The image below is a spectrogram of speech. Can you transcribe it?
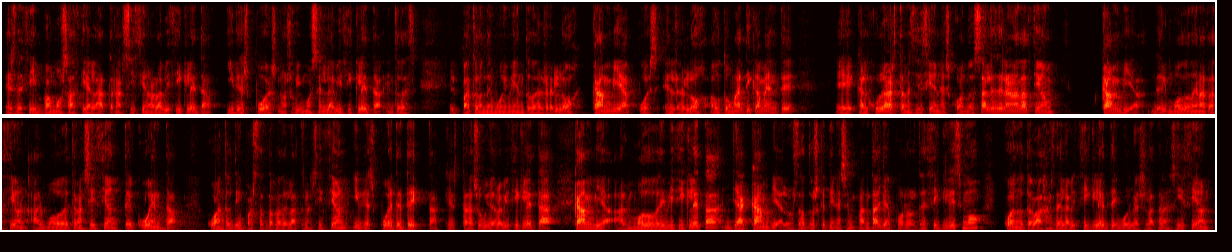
es decir, vamos hacia la transición a la bicicleta y después nos subimos en la bicicleta, entonces el patrón de movimiento del reloj cambia, pues el reloj automáticamente eh, calcula las transiciones. Cuando sales de la natación, cambia del modo de natación al modo de transición, te cuenta cuánto tiempo has tardado de la transición y después detecta que estás subido a la bicicleta, cambia al modo de bicicleta, ya cambia los datos que tienes en pantalla por los de ciclismo, cuando te bajas de la bicicleta y vuelves a la transición,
